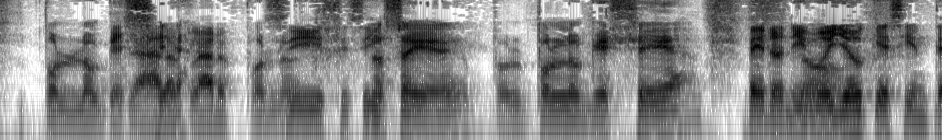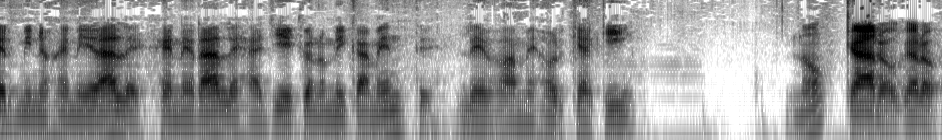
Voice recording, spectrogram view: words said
por lo que Claro, sea. claro. por no, Sí, sí, sí. No sé, ¿eh? por, por lo que sea. pero digo yo que si en términos generales, generales, allí económicamente les va mejor que aquí, ¿no? Claro, claro.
